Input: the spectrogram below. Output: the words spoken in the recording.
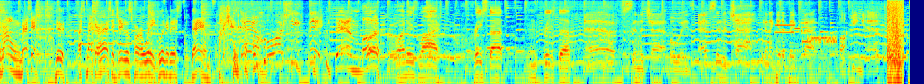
Come on, Bessie. Dude, I smack her ass at Jiggles for a week. Look at this. Damn. Fucking Damn, boy, she thick. Damn, boy. What is life? Restart. Mm, Restart. F's in the chat, boys. F's in the chat. Can I get a big fat fucking F?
